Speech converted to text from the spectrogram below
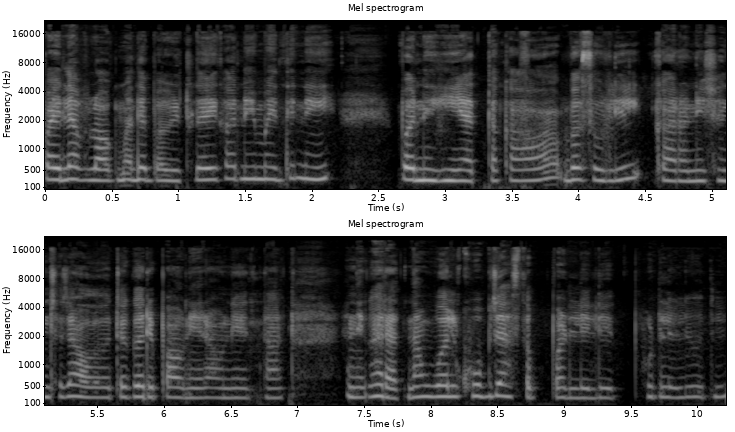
पहिल्या व्लॉगमध्ये बघितलं आहे का नाही माहिती नाही. पण ही आत्ता का बसवली? कारण निशांच्या जावं होते घरी पाहुणे रावणे येतात. आणि घरात ना वल खूप जास्त पडलेली फुटलेली होती.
